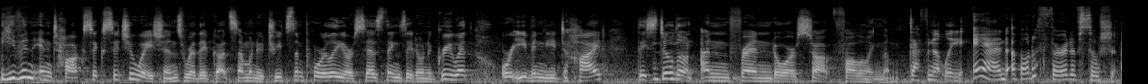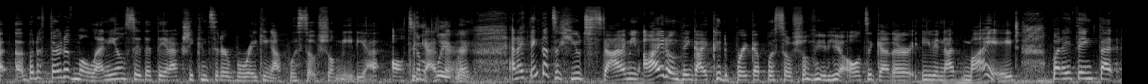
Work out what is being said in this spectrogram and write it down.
even in toxic situations where they've got someone who treats them poorly or says things they don't agree with or even need to hide, they still Mm-hmm. don't unfriend or stop following them. Definitely, and about a third of social, uh, about a third of millennials say that they'd actually consider breaking up with social media altogether. Completely. And I think that's a huge stat. I mean, I don't think I could break up with social media altogether, even at my age. But I think that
